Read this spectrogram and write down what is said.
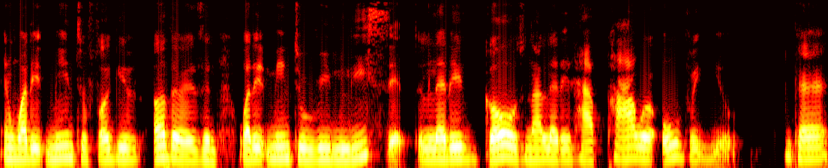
and what it means to forgive others and what it means to release it, to let it go, to not let it have power over you. Okay?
